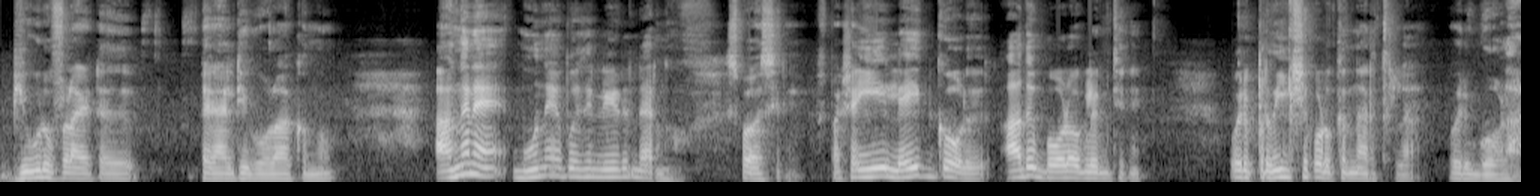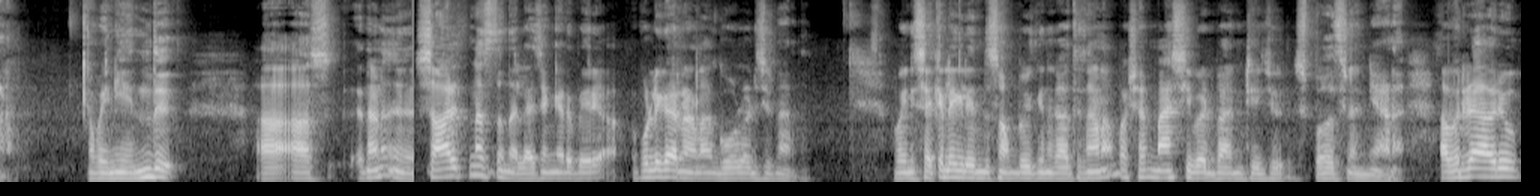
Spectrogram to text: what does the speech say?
ബ്യൂട്ടിഫുള്ളായിട്ട് പെനാൽറ്റി ഗോളാക്കുന്നു അങ്ങനെ മൂന്നേ പൂജ്യം ലീഡ് ഉണ്ടായിരുന്നു സ്പേഴ്സിന്. പക്ഷേ ഈ ലേറ്റ് ഗോൾ അത് ബോഡോ ഗ്ലിംറ്റിന് ഒരു പ്രതീക്ഷ കൊടുക്കുന്ന തരത്തിലുള്ള ഒരു ഗോളാണ് അപ്പോൾ ഇനി എന്ത്? എന്താണ്? സാൾട്ട്നസ് എന്നല്ല ചങ്ങയുടെ പേര്. പുള്ളിക്കാരനാണ് ആ ഗോൾ അടിച്ചിട്ടുണ്ടായിരുന്നത് അപ്പോൾ ഇനി സെക്കൻഡ് ലെഗിൽ എന്ത് സംഭവിക്കുന്ന കാത്തിനാണ് പക്ഷേ മാസീവ് അഡ്വാന്റേജ് സ്പേഴ്സിന് തന്നെയാണ്. അവരുടെ ആ ഒരു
